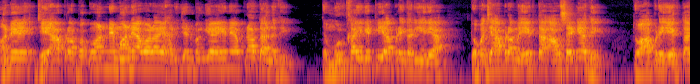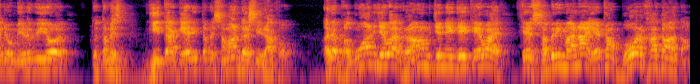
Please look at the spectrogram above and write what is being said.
અને જે આપણા ભગવાનને માન્યાવાળા હરિજન ભંગ્યા એને અપનાવતા નથી, તો મૂર્ખાઈ કેટલી આપણે કરી રહ્યા? તો પછી આપણામાં એકતા આવશે ક્યાંથી? તો આપણે એકતા જો મેળવી હોય, તો તમે ગીતા કેરી તમે સમાન દ્રષ્ટિ રાખો. અરે ભગવાન જેવા રામ જેને જે કહેવાય, એ સબરીમાના હેઠા બોર ખાતા હતા.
